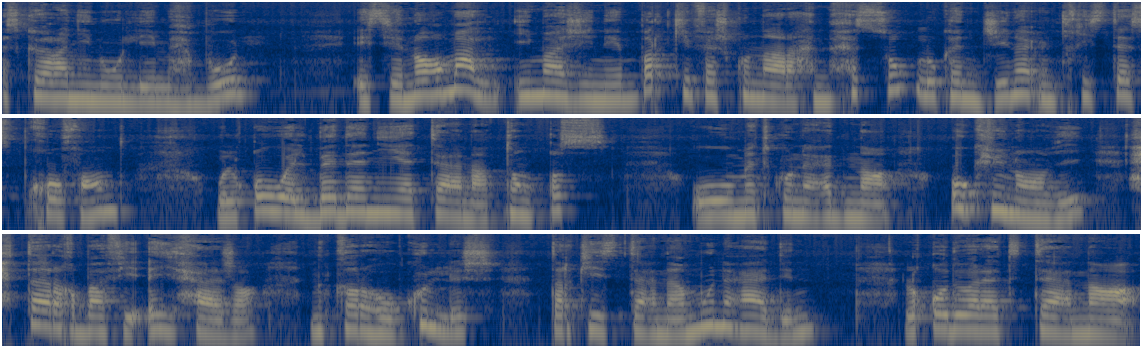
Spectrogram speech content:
est-ce que راني نولي مهبول et c'est normal imaginez برك كيفاش كنا راح نحسو لو كان تجينا une tristesse profonde والقوه البدنيه تاعنا تنقص وما تكون عندنا aucune envie حتى رغبة في أي حاجة. نكرهو كلش. التركيز تاعنا منعدم القدرات تاعنا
